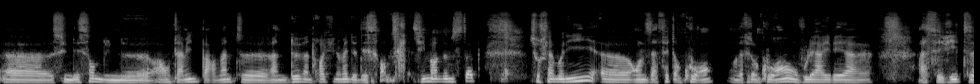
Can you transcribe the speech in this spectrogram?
c'est une descente d'une, on termine par 20, 22, 23 km de descente quasiment non-stop sur Chamonix. on les a faites en courant. On les a fait en courant. On voulait arriver assez vite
